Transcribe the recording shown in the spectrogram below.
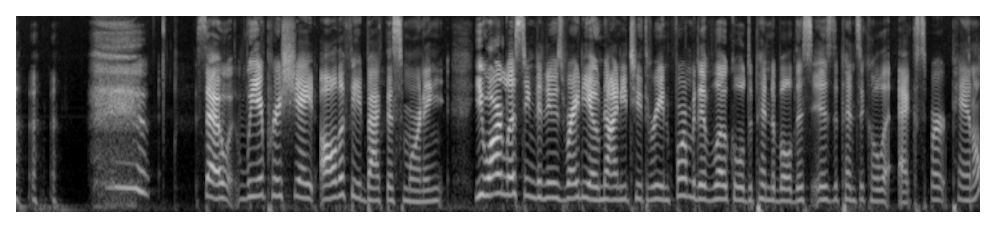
So we appreciate all the feedback this morning. You are listening to News Radio 92.3, informative, local, dependable. This is the Pensacola Expert Panel.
